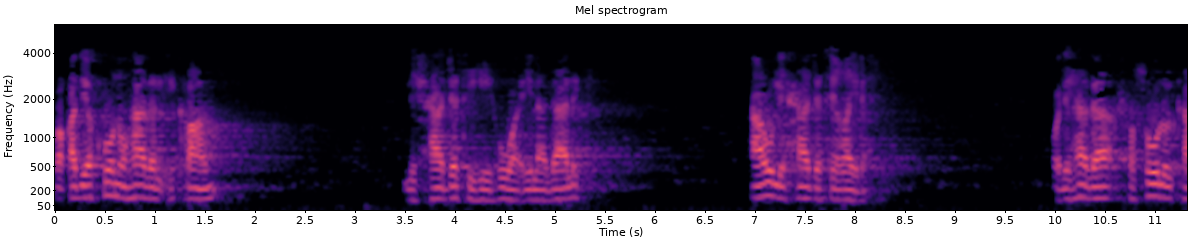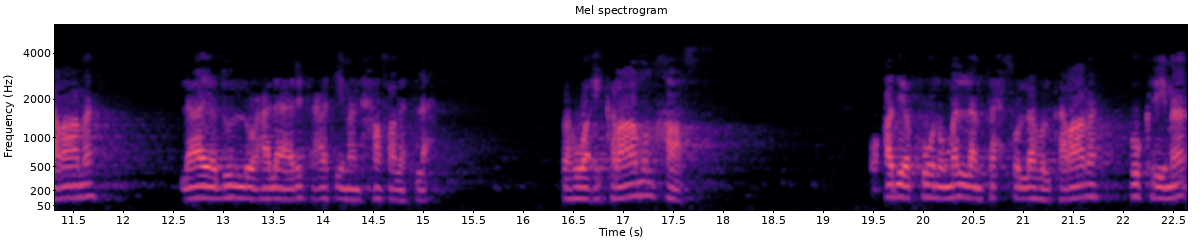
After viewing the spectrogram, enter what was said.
وقد يكون هذا الإكرام لحاجته هو إلى ذلك أو لحاجة غيره. ولهذا حصول الكرامة لا يدل على رفعة من حصلت له فهو إكرام خاص. وقد يكون من لم تحصل له الكرامة أكرم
